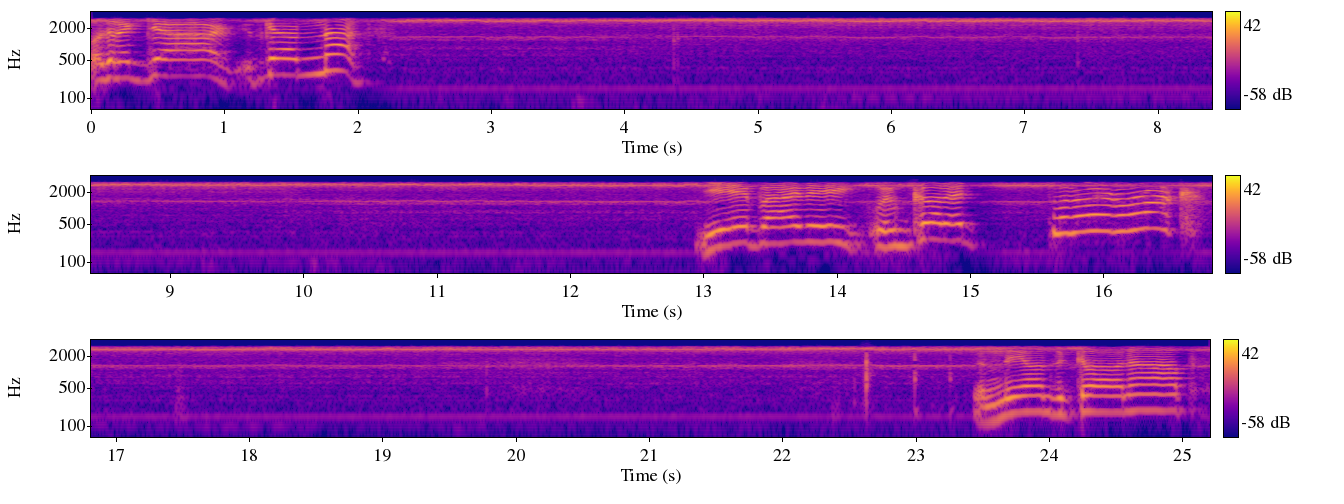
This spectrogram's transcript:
Look at it go! It's going nuts! Yeah, baby! We've got it! Look at that rock! The neons are going up.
